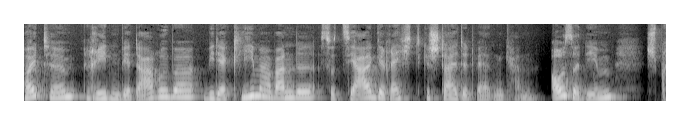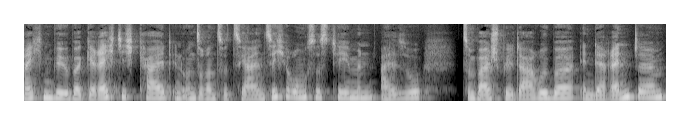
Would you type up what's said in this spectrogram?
Heute reden wir darüber, wie der Klimawandel sozial gerecht gestaltet werden kann. Außerdem sprechen wir über Gerechtigkeit in unseren sozialen Sicherungssystemen, also zum Beispiel darüber in der Rente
